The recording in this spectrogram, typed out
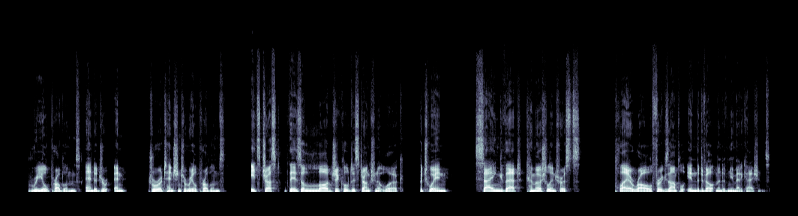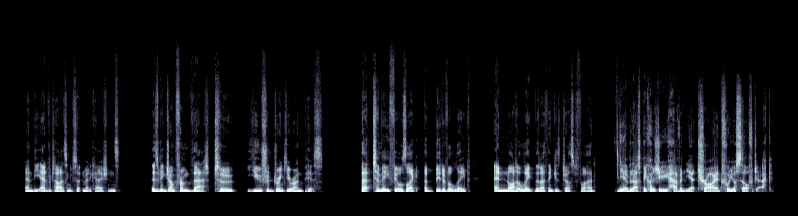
real problems and a, and draw attention to real problems. It's just there's a logical disjunction at work between saying that commercial interests play a role, for example, in the development of new medications and the advertising of certain medications. There's a big jump from that to you should drink your own piss. That to me feels like a bit of a leap and not a leap that I think is justified. Yeah, but that's because you haven't yet tried for yourself, Jack.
